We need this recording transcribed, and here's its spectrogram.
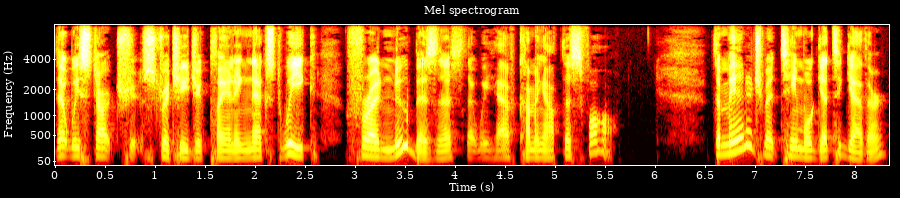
that we start tr- strategic planning next week for a new business that we have coming out this fall. The management team will get together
